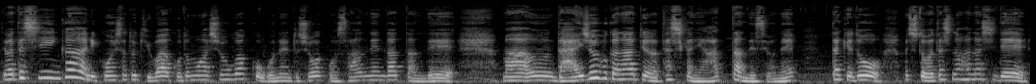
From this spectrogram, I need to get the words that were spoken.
で私が離婚した時は子供が小学校5年と小学校3年だったんでまあうん大丈夫かなっていうのは確かにあったんですよね。だけどちょっと私の話で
